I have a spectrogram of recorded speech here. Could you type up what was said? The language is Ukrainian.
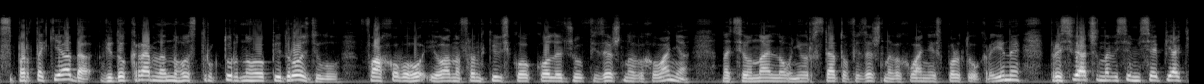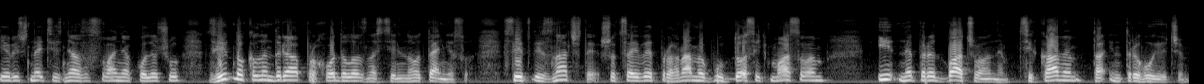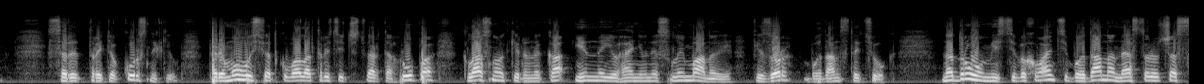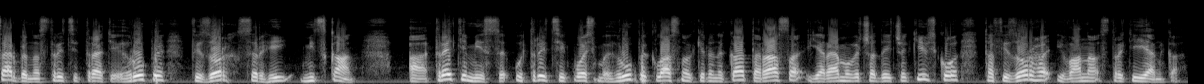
Спартакіада відокремленого структурного підрозділу фахового Івано-Франківського коледжу фізичного виховання Національного університету фізичного виховання і спорту України присвячена 85-й річниці з дня заснування коледжу згідно календаря проходила з настільного тенісу. Слід відзначити, що цей вид програми був досить масовим і непередбачуваним, цікавим та інтригуючим. Серед третьокурсників перемогу святкувала 34-та група класного керівника Інни Євгенівни Сулейманової, фізор Богдан Стецюк. На другому місці вихованці Богдана Несторовича Сербина з 33-ї групи фізор Сергій Міцкан. А третє місце у 38-ї групи класного керівника Тараса Яремовича Дейчаківського та фізорга Івана Стратієнка.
